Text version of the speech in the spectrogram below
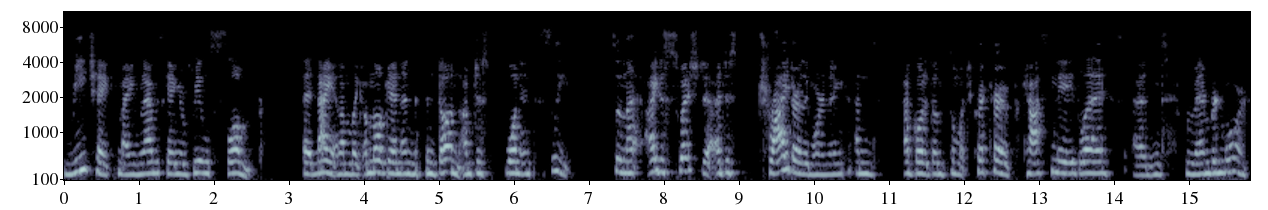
rechecked mine when I was getting a real slump at night, and I'm like, I'm not getting anything done. I'm just wanting to sleep. So then I just switched it. I just tried early morning, and I got it done so much quicker. Procrastinated less and remembered more.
